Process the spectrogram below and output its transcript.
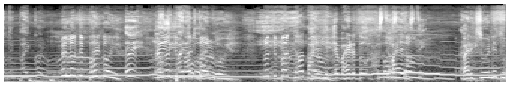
লতিফ ভাই কই এই লতিফ ভাই কই? এই লতিফ ভাই ভাই তো কই? প্রদীপ ভাই ধর ভাই এ বাইরে তো ভাই। বাইরে কিছু হয়নি তো?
